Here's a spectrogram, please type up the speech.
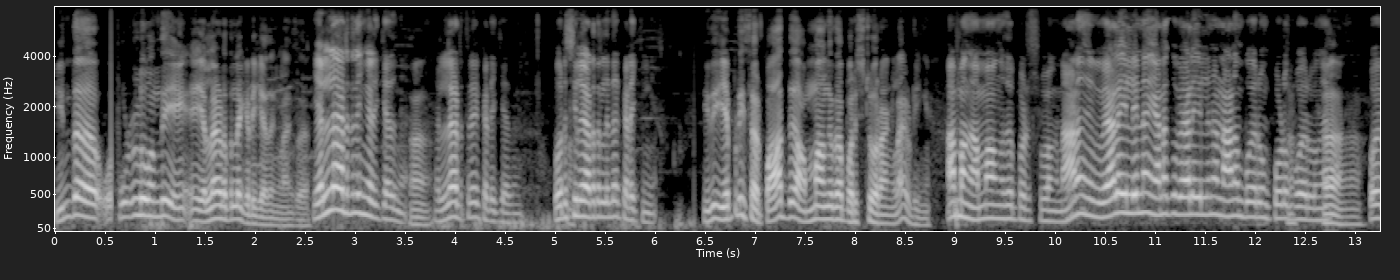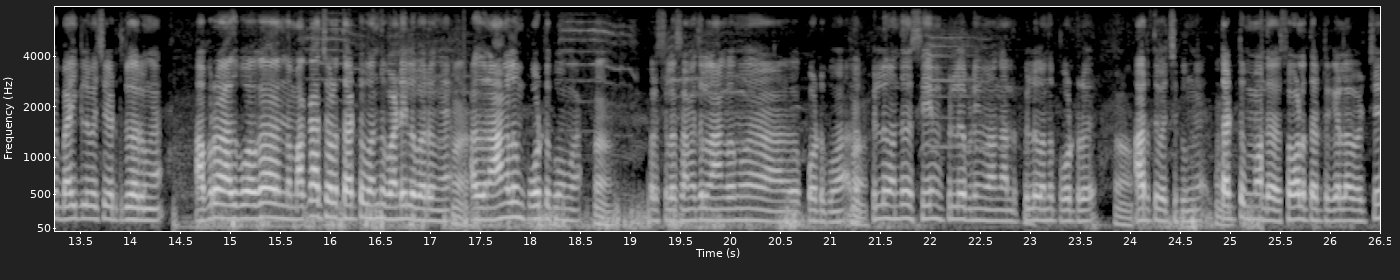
இந்த புல்லு வந்து எல்லா இடத்துல கிடைக்காதுங்களா சார்? எல்லா இடத்துலையும் கிடைக்காதுங்க. எல்லா இடத்துலையும் கிடைக்காதுங்க. ஒரு சில இடத்துல தான் கிடைக்குங்க. இது எப்படி சார் பார்த்து அம்மா அங்கே தான் பறிச்சுட்டு வராங்களா எப்படிங்க ஆமாங்க அம்மா அவங்க தான் படிச்சுவாங்க நானும் வேலை இல்லைன்னா எனக்கு வேலை இல்லைன்னா நானும் போயிடுவேன் கூட ஆ. போய் பைக்கில் வச்சு எடுத்துகிட்டு வருவேங்க அப்புறம் அது போக இந்த மக்காச்சோள தட்டு வந்து வண்டியில் வருங்க. அது நாங்களும் போட்டுக்குவோங்க. ஒரு சில சமயத்தில் நாங்களும் போட்டுக்குவோம் அந்த. பில்லு வந்து சீம பில்லு அப்படிம்பாங்க அந்த பில்லு வந்து போட்டு. அறுத்து வச்சுக்குங்க தட்டு அந்த சோள தட்டுக்கெல்லாம் வச்சு.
